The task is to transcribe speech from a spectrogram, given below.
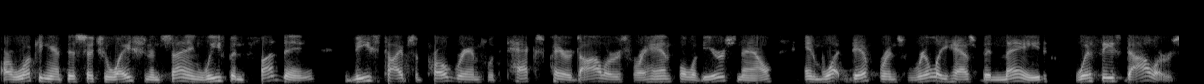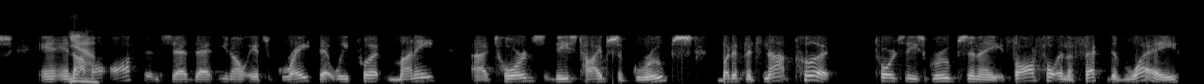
are looking at this situation and saying we've been funding these types of programs with taxpayer dollars for a handful of years now, and what difference really has been made with these dollars. And, and yeah. I've often said that you know it's great that we put money uh, towards these types of groups, but if it's not put towards these groups in a thoughtful and effective way,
